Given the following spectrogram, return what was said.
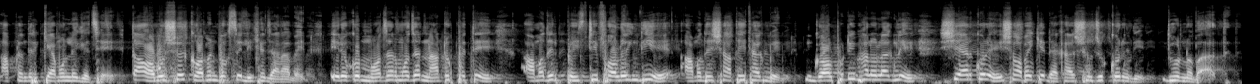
আপনাদের কেমন লেগেছে তা অবশ্যই কমেন্ট বক্সে লিখে জানাবেন। এরকম মজার মজার নাটক পেতে আমাদের পেজটি ফলোয়িং দিয়ে আমাদের সাথেই থাকবেন। গল্পটি ভালো লাগলে শেয়ার করে সবাইকে দেখার সুযোগ করে দিন। ধন্যবাদ।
